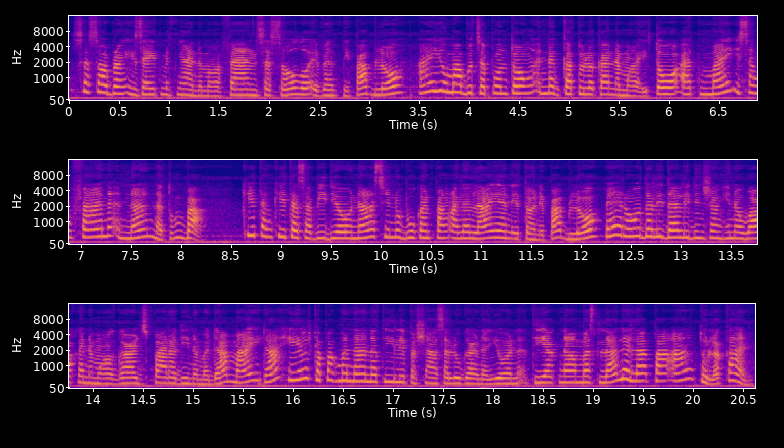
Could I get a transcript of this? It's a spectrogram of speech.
Sa sobrang excitement nga ng mga fans sa solo event ni Pablo, ay umabot sa puntong nagkatulakan ang mga ito at may isang fan na natumba. Kitang-kita sa video na sinubukan pang alalayan ito ni Pablo pero dali-dali din siyang hinawakan ng mga guards para di na madamay dahil kapag mananatili pa siya sa lugar na yon, tiyak na mas lalala pa ang tulakan.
